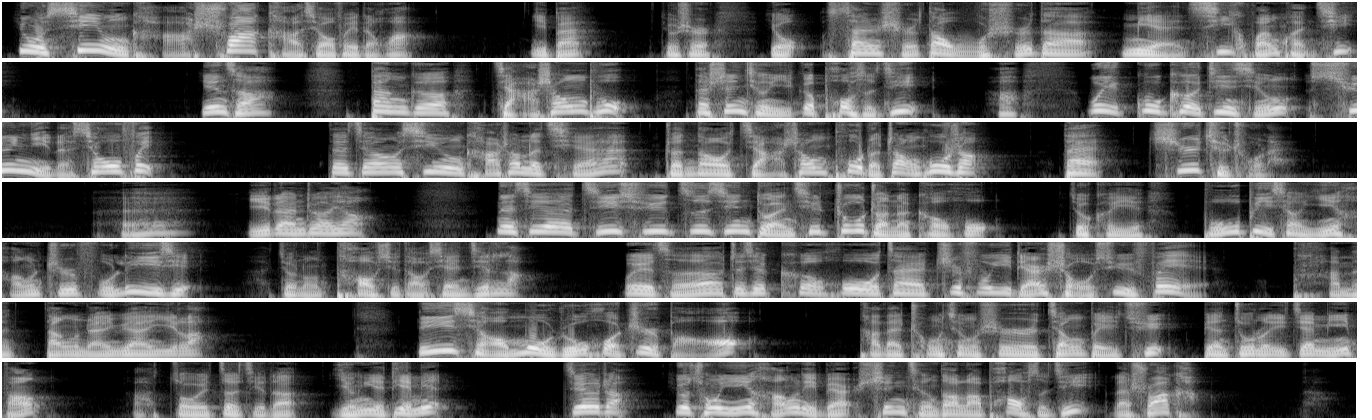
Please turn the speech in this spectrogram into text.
用信用卡刷卡消费的话，一般就是有三十到五十的免息还款期，因此啊，办个假商铺，再申请一个 POS 机啊，为顾客进行虚拟的消费，再将信用卡上的钱转到假商铺的账户上，再支取出来。哎，一旦这样，那些急需资金短期周转的客户就可以不必向银行支付利息，就能套取到现金了。为此，这些客户再支付一点手续费，他们当然愿意了。李小木如获至宝，他在重庆市江北区便租了一间民房，啊，作为自己的营业店面。接着又从银行里边申请到了 POS 机来刷卡。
